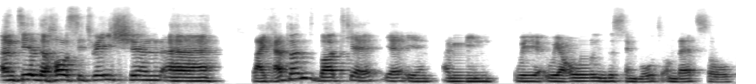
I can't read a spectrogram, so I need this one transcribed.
until the whole situation uh, like happened. But yeah, yeah, yeah. I mean, we we are all in the same boat on that, so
